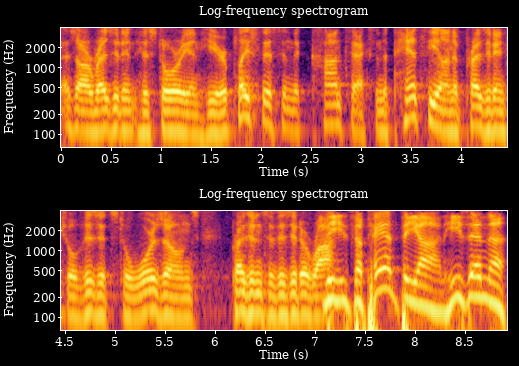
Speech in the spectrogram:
As our resident historian here, place this in the context, in the pantheon of presidential visits to war zones presidents have visited Iraq. He's a pantheon. He's in the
